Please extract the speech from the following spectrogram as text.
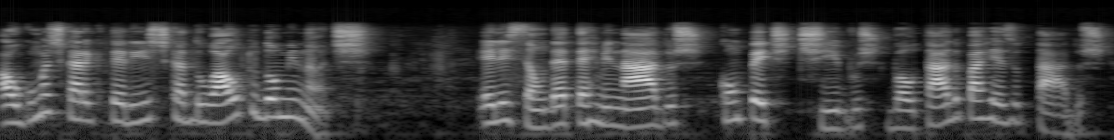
algumas características do autodominante. Eles são determinados, competitivos, voltados para resultados,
